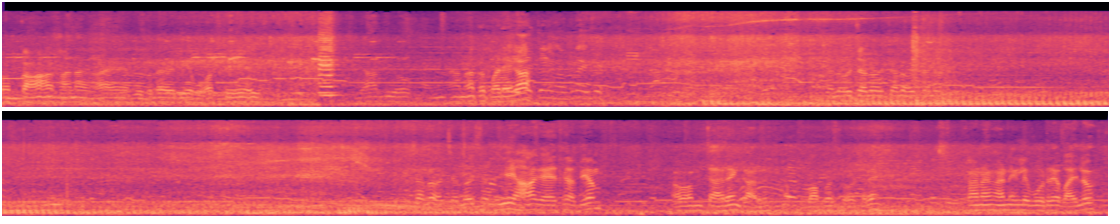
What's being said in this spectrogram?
अब कहाँ खाना खाए? भूख लग रही है बहुत तेज। यहाँ भी हो, खाना तो पड़ेगा। चलो चलो चलो चलो। चलो चलो चलो। ये यहाँ गए थे अभी हम। अब हम चाह रहे हैं घर। वापस लौट रहे हैं। खाना खाने के लिए बोल रहे हैं भाई लोग।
